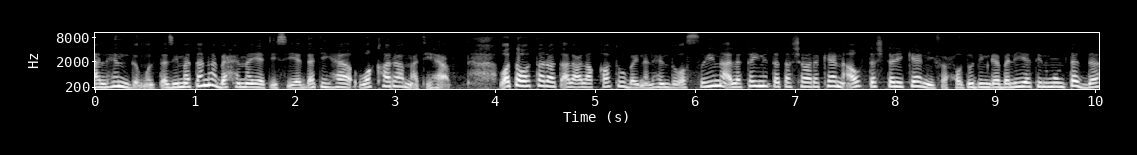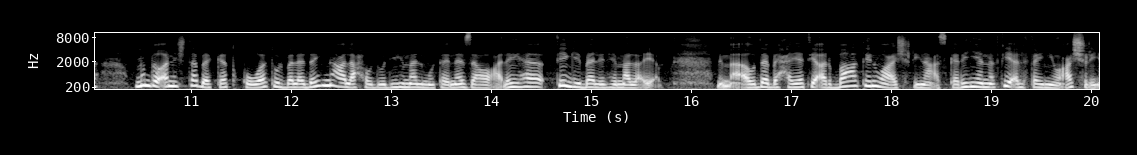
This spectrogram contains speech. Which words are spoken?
الهند ملتزمة بحماية سيادتها وكرامتها. وتوترت العلاقات بين الهند والصين اللتين تتشاركان أو تشتركان في حدود جبلية ممتدة منذ أن اشتبكت قوات البلدين على حدودهما المتنازع عليها في جبال الهيمالايا مما أودى بحياة 24 عسكريا في 2020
